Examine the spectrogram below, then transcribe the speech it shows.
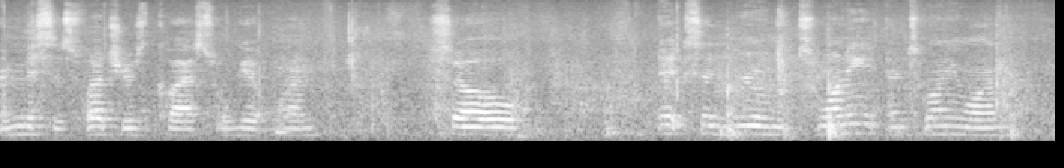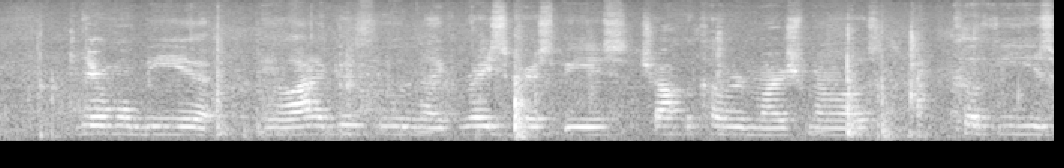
and Mrs. Fletcher's class will get one. So it's in room 20 and 21 there will be a, a lot of good food like Rice Krispies, chocolate covered marshmallows, cookies,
